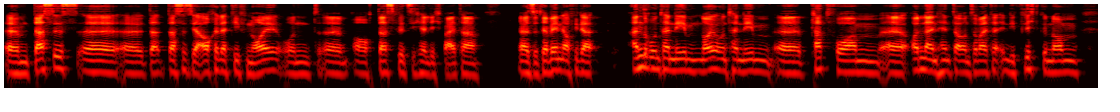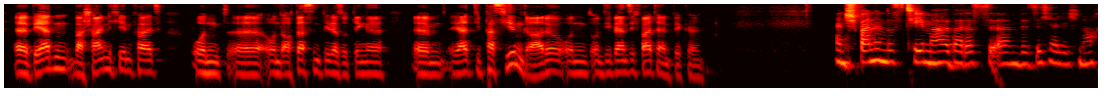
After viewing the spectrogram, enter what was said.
Ähm, das, ist, äh, äh das ist ja auch relativ neu und äh, auch das wird sicherlich weiter also da werden auch wieder andere Unternehmen, neue Unternehmen, äh, Plattformen, äh, Online-Händler und so weiter in die Pflicht genommen äh, werden, wahrscheinlich jedenfalls. Und, äh, und auch das sind wieder so Dinge, ähm, ja, die passieren gerade und, und die werden sich weiterentwickeln. Ein spannendes Thema, über das ähm, wir sicherlich noch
